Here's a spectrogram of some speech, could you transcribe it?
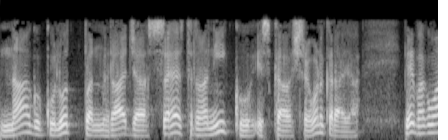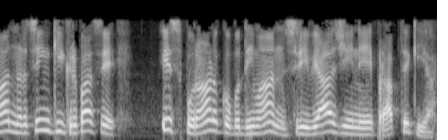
नाग कुलोत्पन्न राजा सहस्त्रनानीक को इसका श्रवण कराया। फिर भगवान नरसिंह की कृपा से इस पुराण को बुद्धिमान श्री व्यास जी ने प्राप्त किया।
